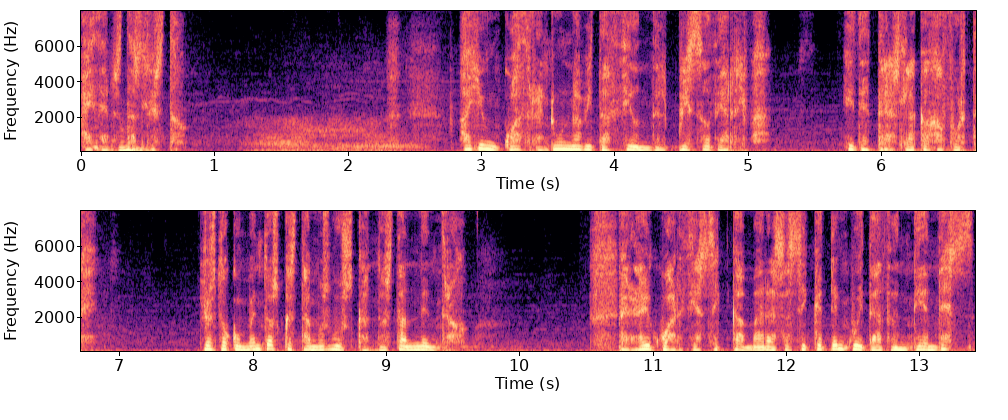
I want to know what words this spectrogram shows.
Aiden, ¿estás listo? Hay un cuadro en una habitación del piso de arriba. Y detrás la caja fuerte. Los documentos que estamos buscando están dentro. Pero hay guardias y cámaras, así que ten cuidado, ¿entiendes?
